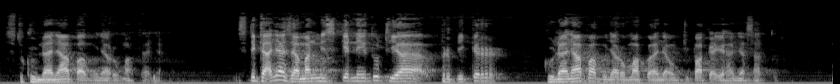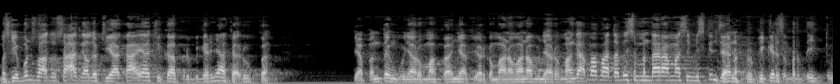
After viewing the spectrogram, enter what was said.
Itu gunanya apa punya rumah banyak? Setidaknya zaman miskin itu dia berpikir gunanya apa punya rumah banyak untuk dipakai ya hanya satu. Meskipun suatu saat kalau dia kaya juga berpikirnya agak rubah. Ya penting punya rumah banyak biar ke mana-mana punya rumah nggak apa-apa. Tapi sementara masih miskin jangan berpikir seperti itu.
